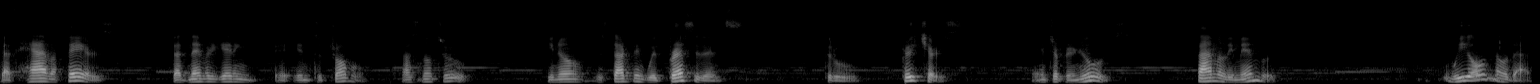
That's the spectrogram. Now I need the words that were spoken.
that have affairs that never getting eh, into trouble. That's not true. You know, starting with presidents, through preachers, entrepreneurs, family members. We all know that.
